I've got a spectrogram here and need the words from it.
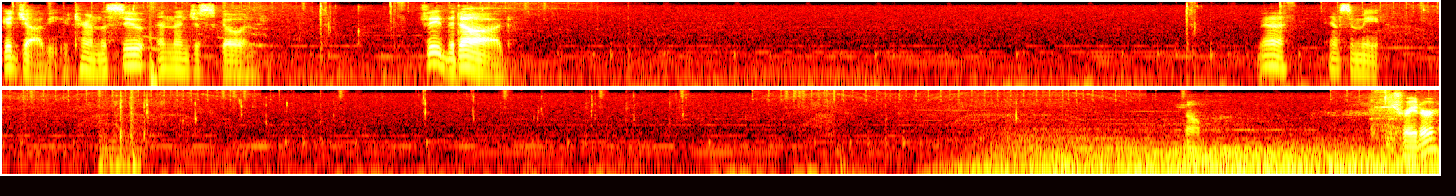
Good job, you turn the suit and then just go and feed the dog. Yeah, have some meat. Trader?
